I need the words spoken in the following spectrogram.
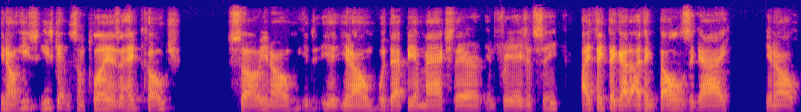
you know he's he's getting some play as a head coach. So you know, you, you, know, would that be a match there in free agency? I think they got. I think Bell's a guy. You know,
